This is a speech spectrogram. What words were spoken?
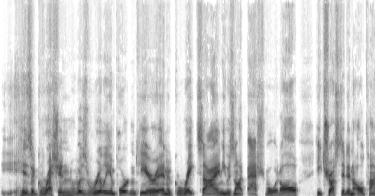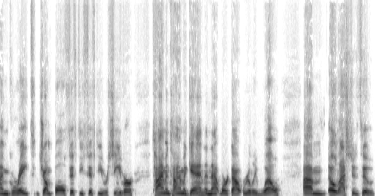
his aggression was really important here and a great sign. He was not bashful at all. He trusted an all time great jump ball 50 50 receiver time and time again, and that worked out really well. Um, oh, last two, too.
